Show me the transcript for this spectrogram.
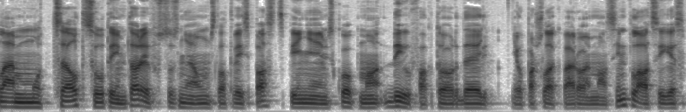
Lēmumu celt sūtījuma tarifus uzņēmums Latvijas pasts pieņēmis kopumā divu faktoru dēļ. Jau pašlaik vērojamās inflācijas,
